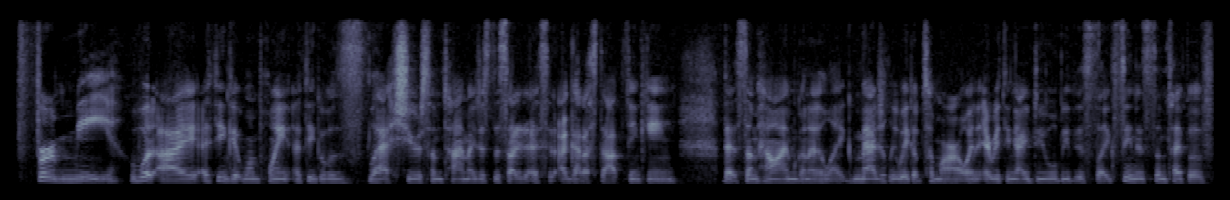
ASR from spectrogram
for me, what I I think at one point, I think it was last year sometime, I just decided I said I gotta stop thinking that somehow I'm gonna like magically wake up tomorrow and everything I do will be this like seen as some type of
